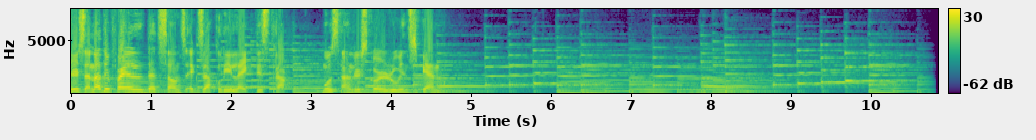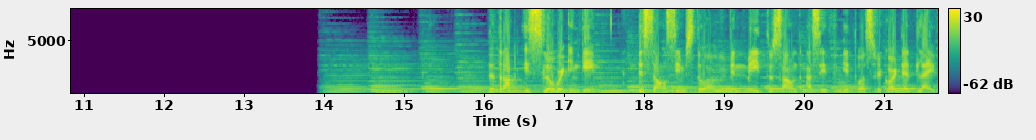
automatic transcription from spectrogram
There's another file that sounds exactly like this track, moose underscore ruins piano. The track is slower in game. This song seems to have been made to sound as if it was recorded live.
